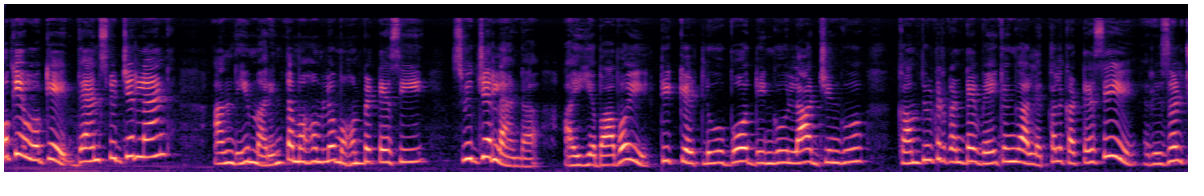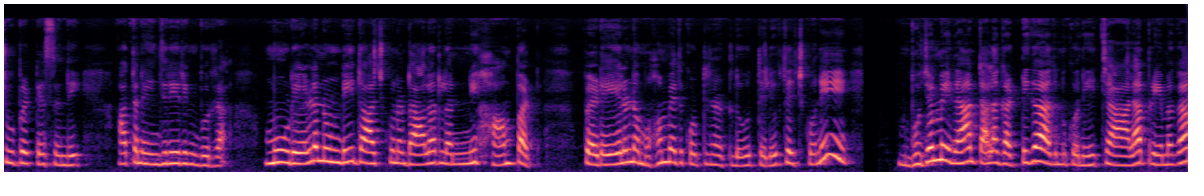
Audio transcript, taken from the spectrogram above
ఓకే ఓకే దాన్ స్విట్జర్లాండ్ అంది మరింత మొహంలో మొహం పెట్టేసి. స్విట్జర్లాండా? అయ్య బాబోయ్ టిక్కెట్లు బోర్డింగు లాడ్జింగు కంప్యూటర్ కంటే వేగంగా లెక్కలు కట్టేసి రిజల్ట్ చూపెట్టేసింది. అతని ఇంజనీరింగ్ బుర్ర. మూడేళ్ళ నుండి దాచుకున్న డాలర్లన్నీ హాంపట్. పెడేళ్ళను మొహం మీద కొట్టినట్లు తెలివి తెచ్చుకొని భుజం మీద తల గట్టిగా అదుముకొని చాలా ప్రేమగా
